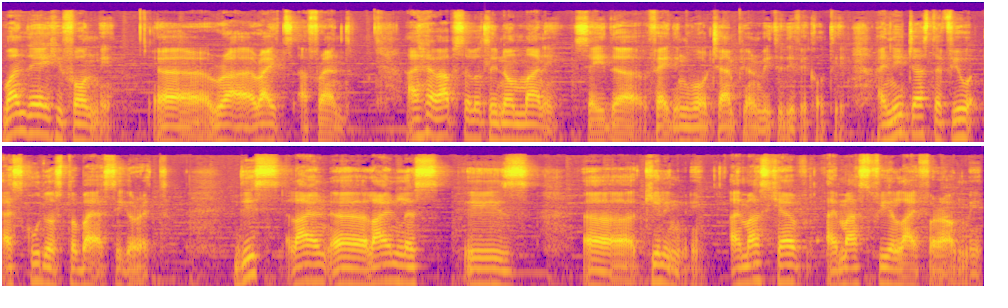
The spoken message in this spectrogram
One day he phoned me, uh, writes a friend. I have absolutely no money, said the fading world champion with difficulty. I need just a few escudos to buy a cigarette. This lion, uh, lionless is uh, killing me. I must have, I must feel life around me.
